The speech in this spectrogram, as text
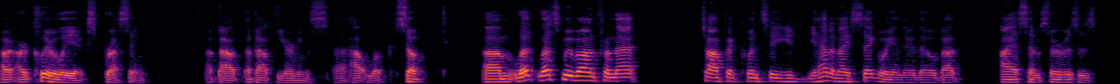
are, are, clearly expressing about about the earnings uh, outlook. So um, let let's move on from that topic, Quincy. You you had a nice segue in there though about ISM services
